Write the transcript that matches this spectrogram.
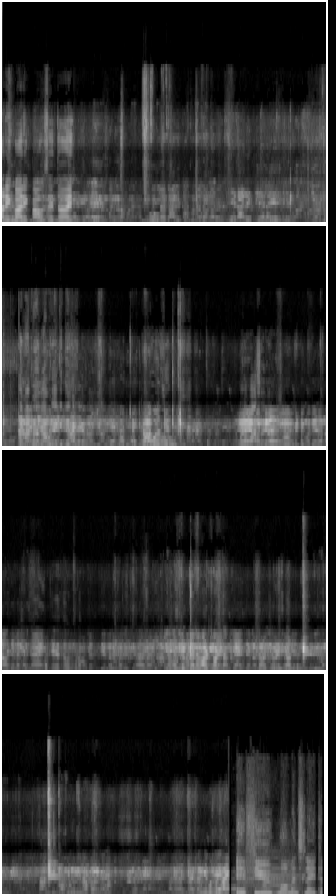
बारीक बारीक पाऊस येतोय. काय बोलशील? मंदिरात मीटिंगमध्ये नाव दिलं की नाही? काढतोय. A few moments later.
